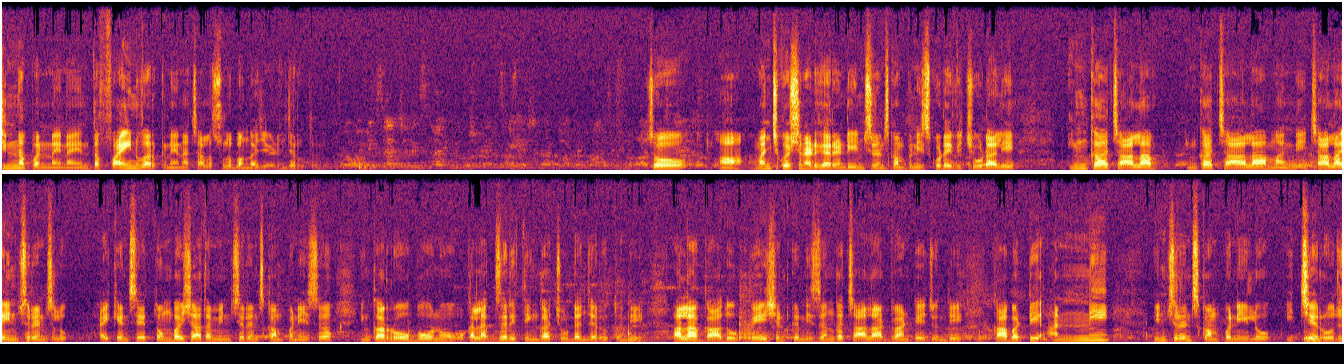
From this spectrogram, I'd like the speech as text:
చిన్న పనినైనా ఎంత ఫైన్ వర్క్నైనా చాలా సులభంగా చేయడం జరుగుతుంది. సో మంచి క్వశ్చన్ అడిగారండి. ఇన్సూరెన్స్ కంపెనీస్ కూడా ఇవి చూడాలి. ఇంకా చాలా ఇంకా చాలా మంది చాలా ఇన్సూరెన్స్లు. ఐ కెన్ సే తొంభై శాతం ఇన్సూరెన్స్ కంపెనీస్ ఇంకా రోబోను ఒక లగ్జరీ థింగ్గా చూడడం జరుగుతుంది. అలా కాదు పేషెంట్కి నిజంగా చాలా అడ్వాంటేజ్ ఉంది. కాబట్టి అన్నీ ఇన్సూరెన్స్ కంపెనీలు ఇచ్చే రోజు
